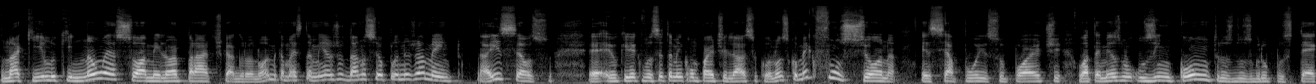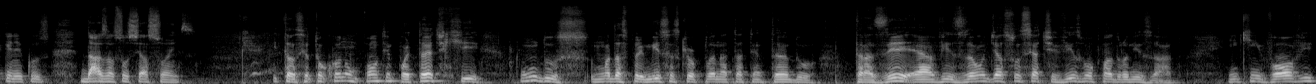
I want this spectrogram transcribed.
naquilo que não é só a melhor prática agronômica, mas também ajudar no seu planejamento. Aí, Celso, é, eu queria que você também compartilhasse conosco como é que funciona esse apoio, suporte, ou até mesmo os encontros dos grupos técnicos das associações. Então, você tocou num ponto importante que um dos, uma das premissas que o Orplana está tentando trazer é a visão de associativismo padronizado, em que envolve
